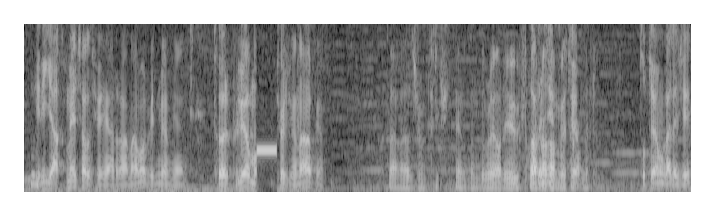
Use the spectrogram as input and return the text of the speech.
Biri yakmaya çalışıyor yarrağını ama bilmiyorum yani. Törpülüyor mu çocuğu ne yapıyor? Daha kardeşim frikiklerden buraya oraya 3 tane adam tutuyorum. götürdüler. Tutuyorum kaleciyi.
